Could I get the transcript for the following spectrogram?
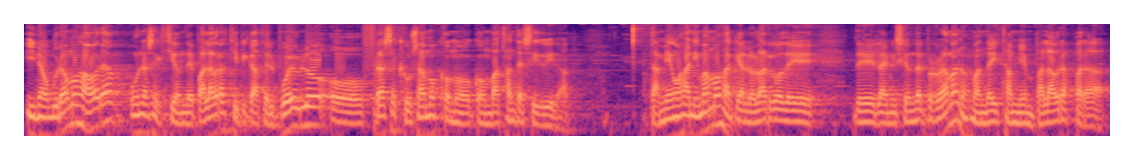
Inauguramos ahora una sección de palabras típicas del pueblo o frases que usamos como con bastante asiduidad. También os animamos a que a lo largo de, la emisión del programa nos mandéis también palabras para,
